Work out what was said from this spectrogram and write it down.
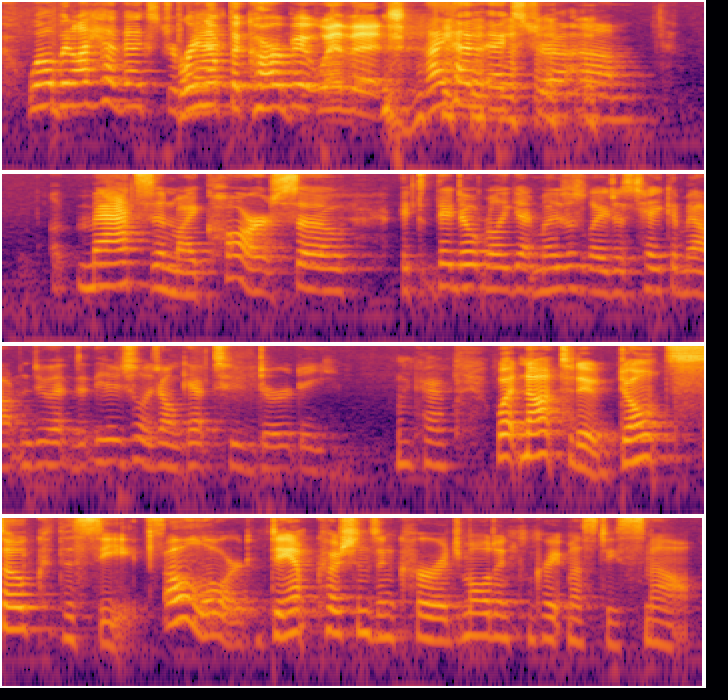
well, but I have extra. Bring mat- up the carpet with it. I have extra um, mats in my car, so it, they don't really get usually I just take them out and do it. They usually don't get too dirty. Okay. What not to do? Don't soak the seats. Oh Lord. Damp cushions encourage mold and can create musty smell.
